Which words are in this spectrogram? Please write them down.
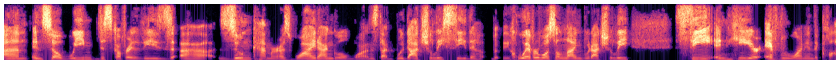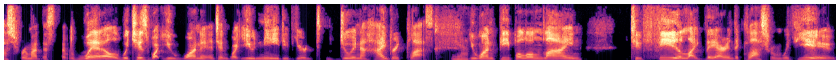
um, and so we discovered these uh, zoom cameras wide angle ones that would actually see the whoever was online would actually see and hear everyone in the classroom at this well, which is what you wanted and what you need if you're doing a hybrid class. Yeah. You want people online to feel like they are in the classroom with you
